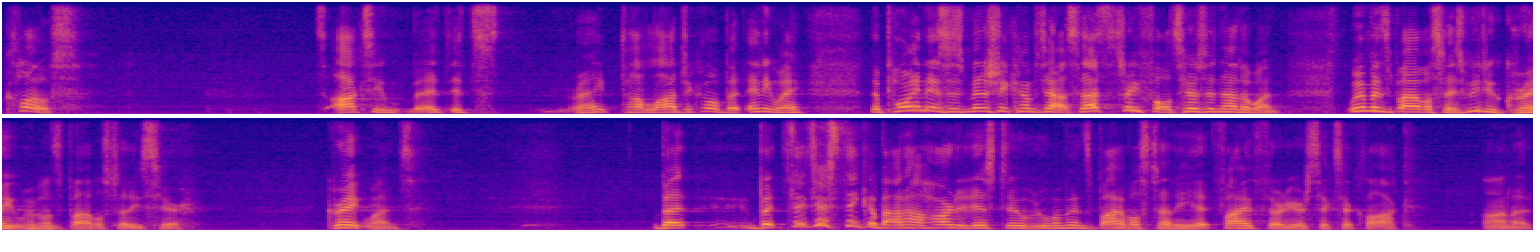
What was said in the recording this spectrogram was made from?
close. It's oxy, it's right, tautological, but anyway, the point is, his ministry comes out. So that's threefold. Here's another one. Women's Bible studies. We do great women's Bible studies here. Great ones. But but just think about how hard it is to do a women's Bible study at 5:30 or 6 o'clock on a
